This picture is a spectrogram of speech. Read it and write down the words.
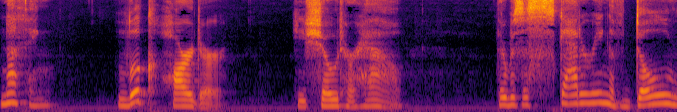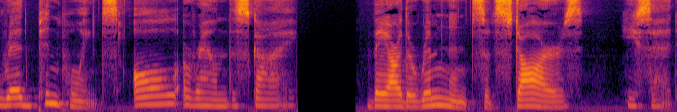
Nothing. Look harder. He showed her how. There was a scattering of dull red pinpoints all around the sky. They are the remnants of stars, he said.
